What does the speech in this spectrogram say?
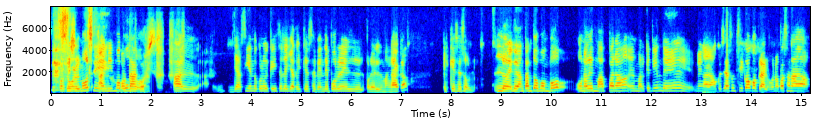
Porque sí, volvemos sí, al mismo punto. Otacos. Al, ya siendo con lo que dice Leia de que se vende por el, por el mangaka, es que es eso. lo- le dan tanto bombo una vez más para el marketing de, venga, aunque seas un chico, cómpralo, no pasa nada.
